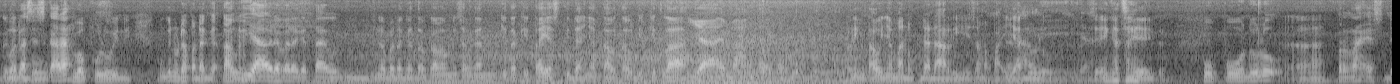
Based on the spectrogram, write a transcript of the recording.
Generasi sekarang. 20 ini mungkin udah pada gak tahu ya. Iya udah pada gak tahu. Mm, nggak pada gak tahu. Kalau misalkan kita kita ya setidaknya tahu-tahu dikit lah. Iya emang tahu tahu paling taunya Manuk Dadali sama Pak Ian dulu. iya. saya ingat saya itu. Pupu dulu Ah, pernah SD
